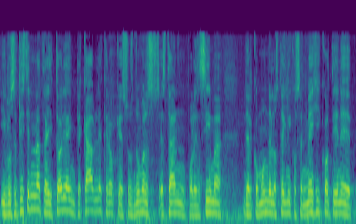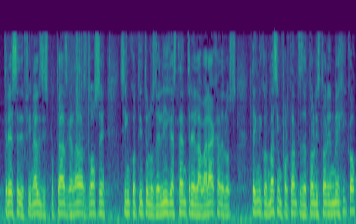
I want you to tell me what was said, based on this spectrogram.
Y Bucetis tiene una trayectoria impecable, creo que sus números están por encima del común de los técnicos en México, tiene 13 de finales disputadas, ganadas 12, 5 títulos de liga, está entre la baraja de los técnicos más importantes de toda la historia en México,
